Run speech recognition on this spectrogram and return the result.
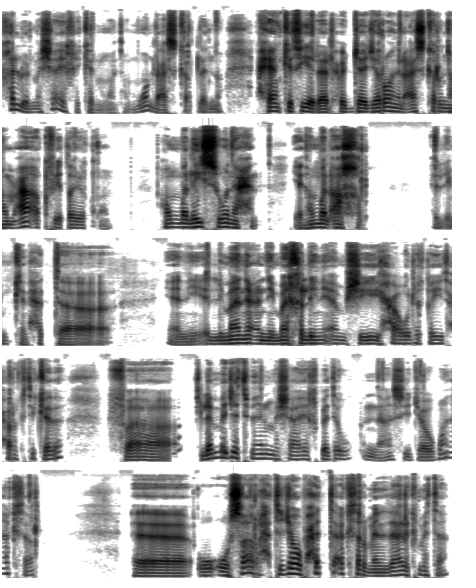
خلوا المشايخ يكلمونهم مو العسكر لأنه أحيانا كثيره الحجاج يرون العسكر إنهم عائق في طريقهم. هم ليسوا نحن يعني هم الآخر اللي يمكن حتى يعني اللي مانعني ما يخليني أمشي يحاول يقيد حركتي كذا. فلما جت من المشايخ بدأوا الناس يجاوبون أكثر. آه وصار حتى جاوب حتى أكثر من ذلك متى؟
